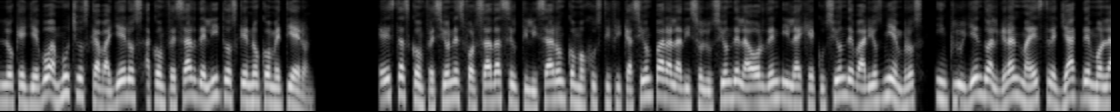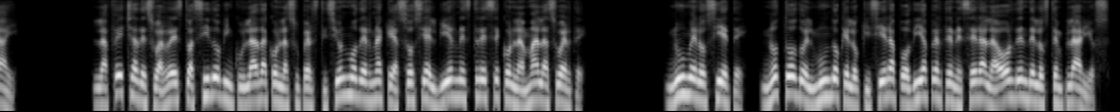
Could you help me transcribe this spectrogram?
lo que llevó a muchos caballeros a confesar delitos que no cometieron. Estas confesiones forzadas se utilizaron como justificación para la disolución de la orden y la ejecución de varios miembros, incluyendo al gran maestre Jacques de Molay. La fecha de su arresto ha sido vinculada con la superstición moderna que asocia el viernes 13 con la mala suerte. Número 7. No todo el mundo que lo quisiera podía pertenecer a la orden de los templarios.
